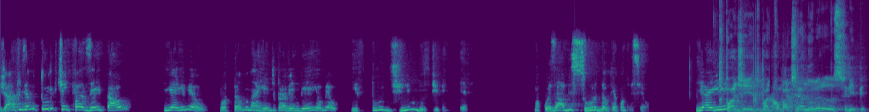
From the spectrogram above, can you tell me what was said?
Já fizemos tudo que tinha que fazer e tal. E aí, meu, botamos na rede para vender e eu, meu, explodimos de vender. Uma coisa absurda o que aconteceu. E aí. Tu pode, tu pode compartilhar números, Felipe?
